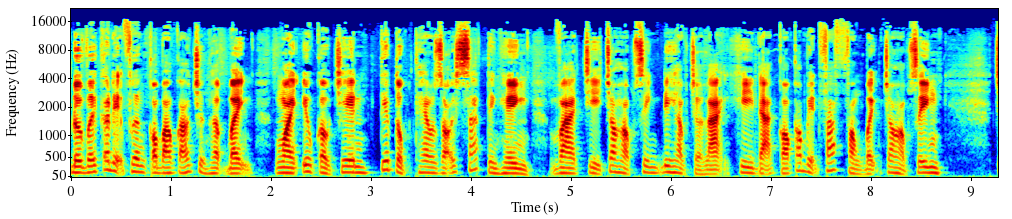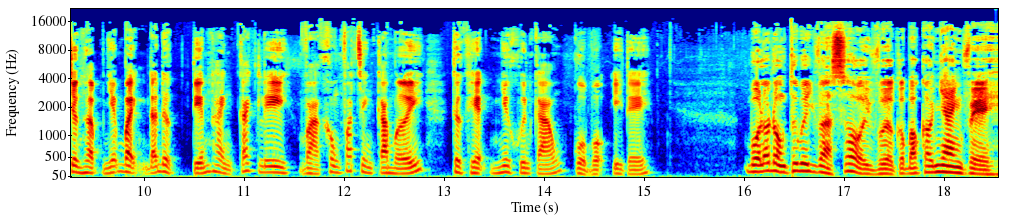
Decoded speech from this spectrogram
Đối với các địa phương có báo cáo trường hợp bệnh, ngoài yêu cầu trên, tiếp tục theo dõi sát tình hình và chỉ cho học sinh đi học trở lại khi đã có các biện pháp phòng bệnh cho học sinh. Trường hợp nhiễm bệnh đã được tiến hành cách ly và không phát sinh ca mới, thực hiện như khuyến cáo của Bộ Y tế. Bộ Lao động Thương binh và Xã hội vừa có báo cáo nhanh về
